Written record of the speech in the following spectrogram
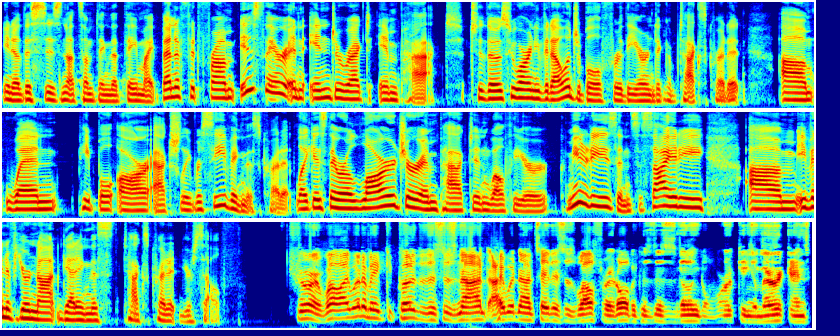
you know, this is not something that they might benefit from. Is there an indirect impact to those who aren't even eligible for the earned income tax credit um, when people are actually receiving this credit? Like, is there a larger impact in wealthier communities and society, um, even if you're not getting this tax credit yourself? Sure. Well, I want to make it clear that this is not, I would not say this is welfare at all because this is going to working Americans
